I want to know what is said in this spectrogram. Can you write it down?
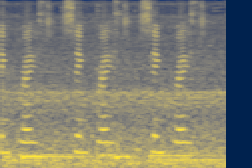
Sink rate, sink rate, sink rate.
